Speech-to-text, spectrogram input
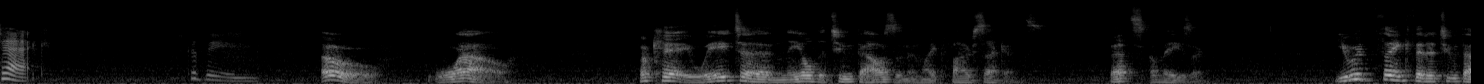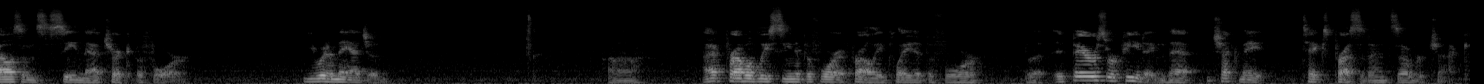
Check. Kaboom. Oh, wow. Okay, way to nail the 2000 in like five seconds. That's amazing. You would think that a 2000's seen that trick before. You would imagine. Uh, I've probably seen it before, I've probably played it before, but it bears repeating that checkmate takes precedence over check.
